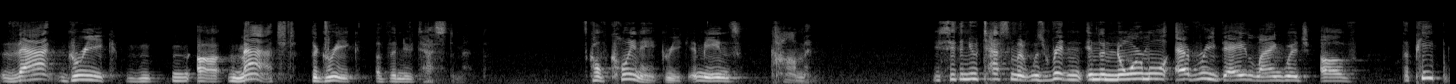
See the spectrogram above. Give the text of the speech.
That Greek uh, matched the Greek of the New Testament. It's called Koine Greek. It means common. You see, the New Testament was written in the normal, everyday language of the people.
